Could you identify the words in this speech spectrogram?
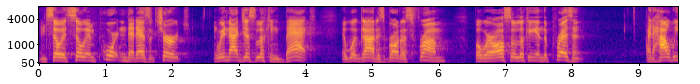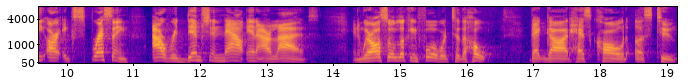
And so it's so important that as a church, we're not just looking back at what God has brought us from, but we're also looking in the present at how we are expressing our redemption now in our lives. And we're also looking forward to the hope that God has called us to.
